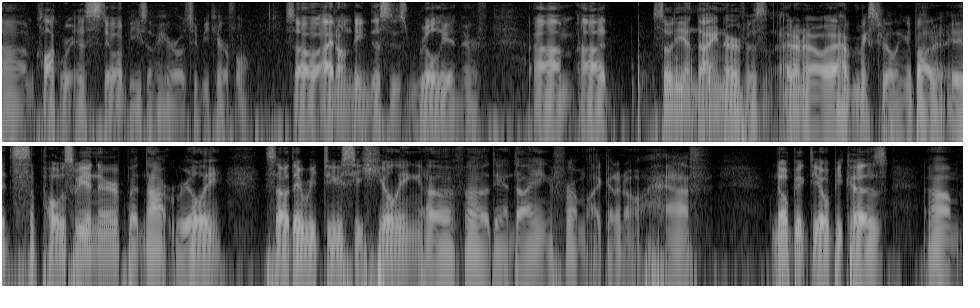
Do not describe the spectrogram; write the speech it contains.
um, Clockwerk is still a beast of a hero to be careful. So I don't think this is really a nerf. Um, uh, so the Undying nerf is, I don't know, I have a mixed feeling about it. It's supposed to be a nerf, but not really. So they reduce the healing of uh, the Undying from like, I don't know, half. No big deal because um,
